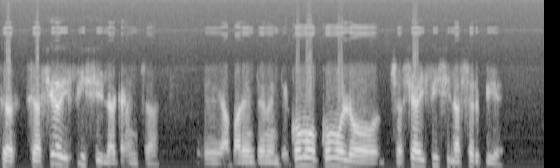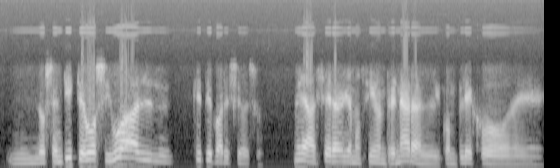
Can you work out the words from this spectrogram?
Se, hacía difícil la cancha, eh, aparentemente. ¿Cómo, ¿Cómo lo se hacía difícil hacer pie? ¿Lo sentiste vos igual? ¿Qué te pareció eso? Mira, ayer habíamos ido a entrenar al complejo de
